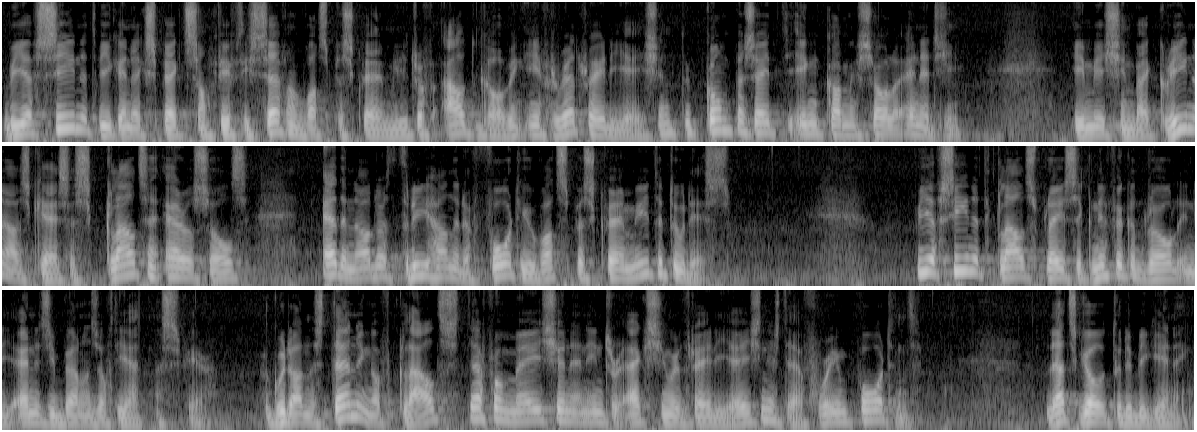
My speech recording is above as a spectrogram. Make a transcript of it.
We have seen that we can expect some 57 watts per square meter of outgoing infrared radiation to compensate the incoming solar energy emission by greenhouse gases, clouds and aerosols add another 340 watts per square meter to this. We have seen that clouds play a significant role in the energy balance of the atmosphere. A good understanding of clouds, their formation and interaction with radiation is therefore important. Let's go to the beginning.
